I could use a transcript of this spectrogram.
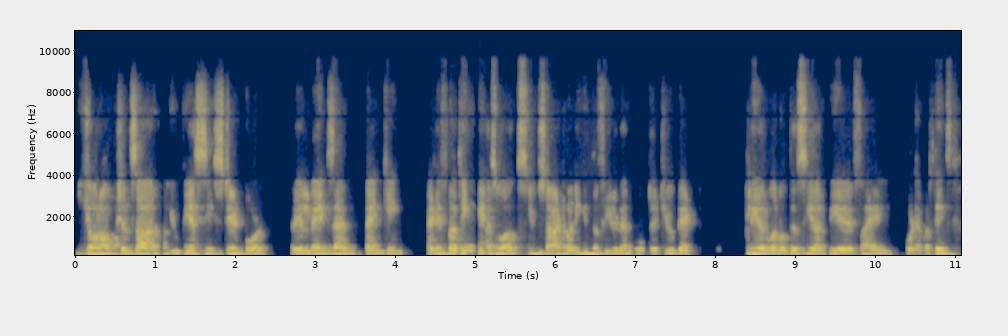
your options are upsc state board railway exam banking and if nothing else works you start running in the field and hope that you get clear one of the crpf whatever things.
